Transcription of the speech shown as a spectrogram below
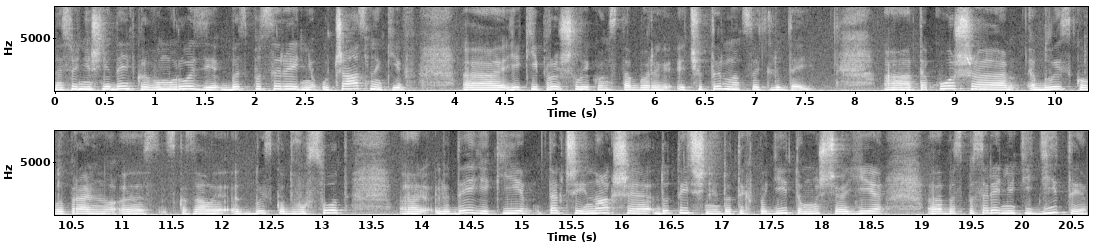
На сьогоднішній день в Кривому Розі безпосередньо учасників, е, які пройшли концтабори, 14 людей. Також е, близько, ви правильно е, сказали, близько 200 е, людей, які так чи інакше дотичні до тих подій, тому що є безпосередньо ті діти,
